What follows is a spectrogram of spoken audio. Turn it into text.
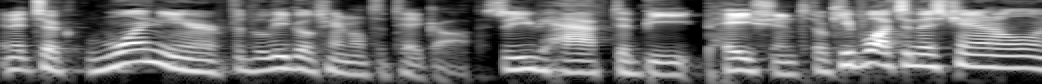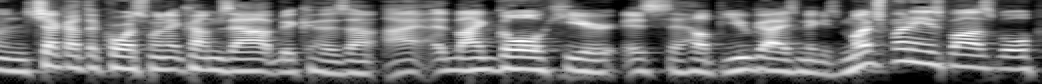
and it took one year for the legal channel to take off. So you have to be patient. So keep watching this channel and check out the course when it comes out because I, I, my goal here is to help you guys make as much money as possible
